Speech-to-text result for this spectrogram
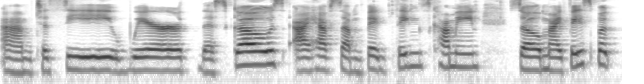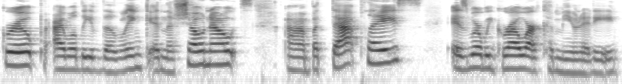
um, to see where this goes. I have some big things coming. So, my Facebook group, I will leave the link in the show notes. Uh, but that place is where we grow our community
